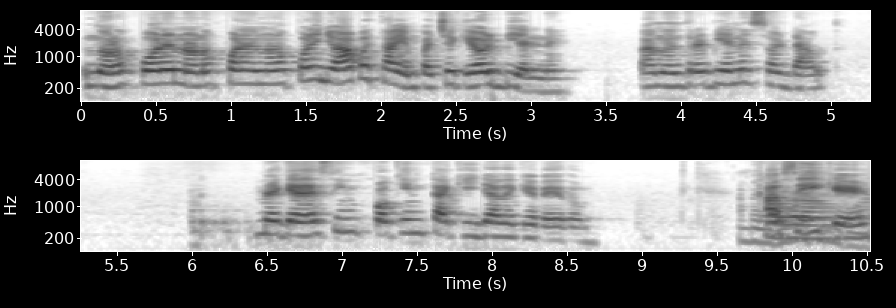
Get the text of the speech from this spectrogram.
No los ponen, no los ponen, no los ponen. Yo, ah, pues está bien, pues chequeo el viernes. Cuando entré el viernes, sold out. Me quedé sin fucking taquilla de Quevedo. Verdad, Así que,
